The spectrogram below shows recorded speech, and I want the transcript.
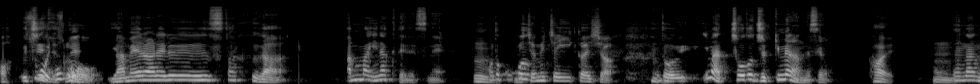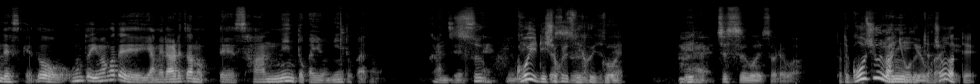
あ、うちほ。ぼ辞められるスタッフがあんまいなくてですね。うん本当ここめちゃめちゃいい会社。と今ちょうど10期目なんですよ。はい。うんなんですけど、本当今までで辞められたのって3人とか4人とかの感じですすっね。ごい離職率低いですね。めっはい、ちゃすごい、それは。だって50何人おるみたいでしょ？だって。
